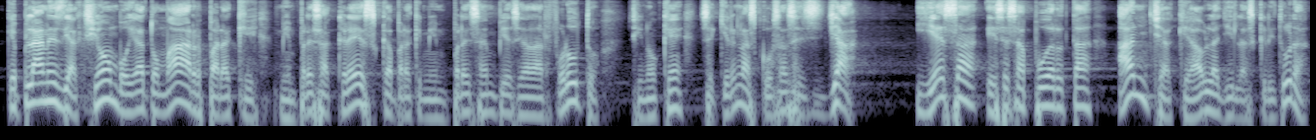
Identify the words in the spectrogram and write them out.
¿Qué planes de acción voy a tomar para que mi empresa crezca, para que mi empresa empiece a dar fruto? Sino que se quieren las cosas es ya y esa es esa puerta ancha que habla allí la escritura.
